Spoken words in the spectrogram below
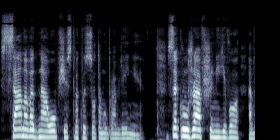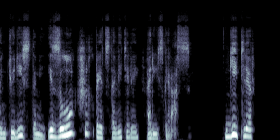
с самого дна общества к высотам управления, с окружавшими его авантюристами из лучших представителей арийской расы. Гитлер,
